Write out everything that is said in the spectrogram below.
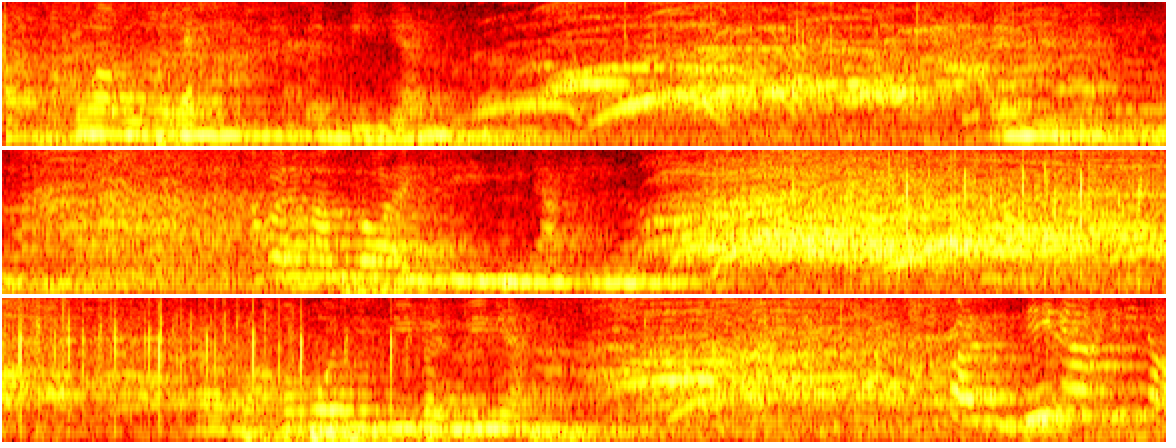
Ako nga po pala si Stephen Vinyas. ay si Dina Aquino. So, po. Ako po si Stephen Vinas. Ako po si Dina Aquino.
